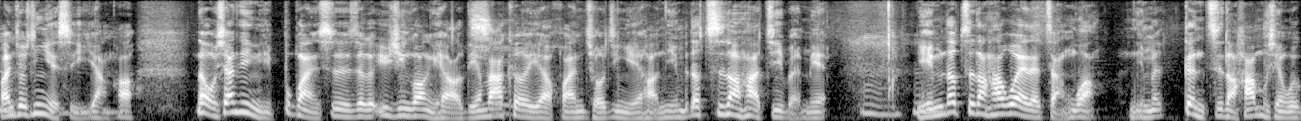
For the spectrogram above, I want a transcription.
环球金也是一样哈。那我相信你不管是这个玉金光也好，联发科也好，环球金也好，你们都知道它的基本面，嗯，你们都知道它未来的展望。你们更知道它目前为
